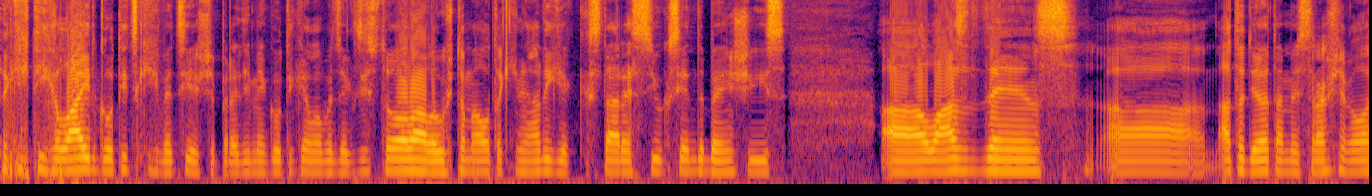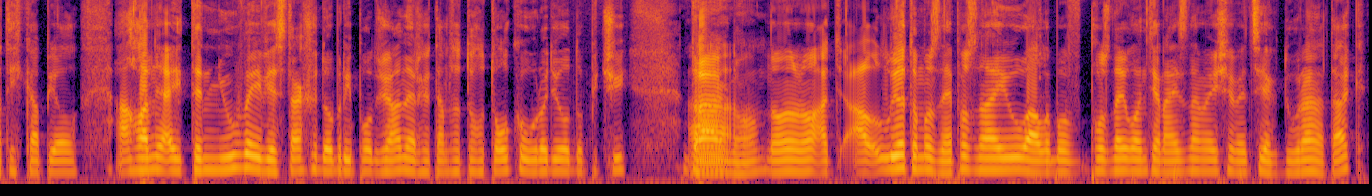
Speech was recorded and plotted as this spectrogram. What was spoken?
takých tých light gotických vecí ešte predtým, jak gotika vôbec existovala, ale už to malo taký nádych, jak staré Siouxsie and the Banshees a Last Dance a, a to ďalej, tam je strašne veľa tých kapiel a hlavne aj ten New Wave je strašne dobrý podžáner, že tam sa toho toľko urodilo do piči Tak, a, no. no, no, no a, a ľudia to moc nepoznajú, alebo poznajú len tie najznámejšie veci, jak Duran a tak.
